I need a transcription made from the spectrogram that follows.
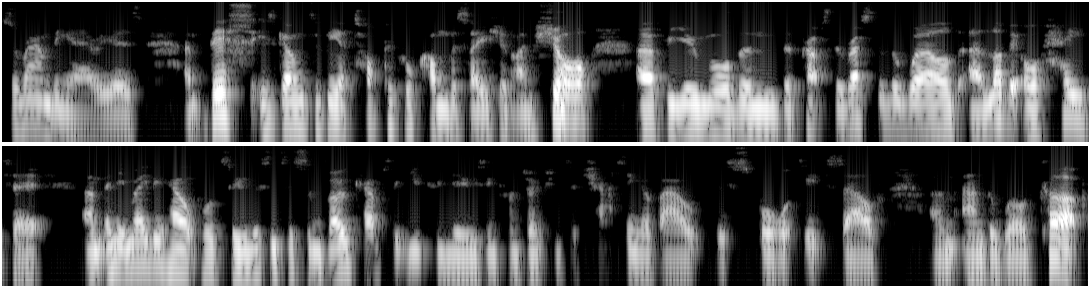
surrounding areas, um, this is going to be a topical conversation, I'm sure, uh, for you more than the, perhaps the rest of the world. Uh, love it or hate it. Um, and it may be helpful to listen to some vocabs that you can use in conjunction to chatting about the sport itself um, and the World Cup.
